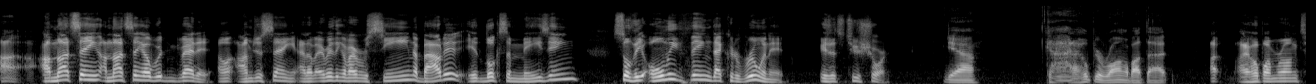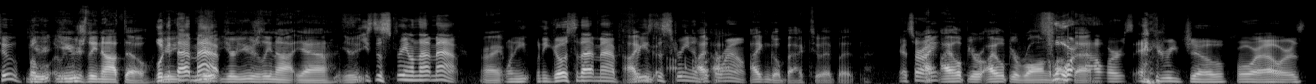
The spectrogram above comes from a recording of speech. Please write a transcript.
I, I'm not saying I'm not saying I wouldn't bet it. I'm just saying out of everything I've ever seen about it, it looks amazing. So the only thing that could ruin it is it's too short. yeah. God, I hope you're wrong about that. I, I hope I'm wrong too. But You're, usually not, though. Look at You- that you're- map. You're, usually not. Yeah. You're, freeze the screen on that map. right. When he when he goes to that map, freeze can- the screen and look around. I, can go back to it, but That's all right. I, I hope you're. I hope you're wrong four about that. hours, Angry Joe. Four hours.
